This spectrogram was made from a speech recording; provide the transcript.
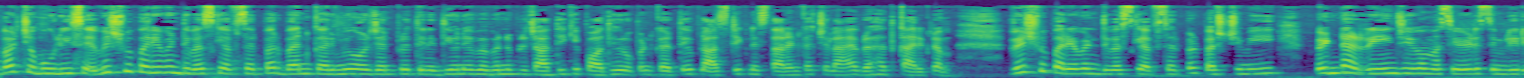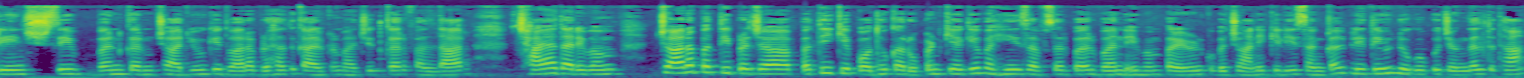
खबर चमोली से। विश्व पर्यावरण दिवस के अवसर पर वन कर्मियों और जनप्रतिनिधियों ने विभिन्न प्रजाति के पौधे रोपण करते हुए प्लास्टिक निस्तारण का चलाया बृहद कार्यक्रम। विश्व पर्यावरण दिवस के अवसर पर पश्चिमी पिंडर रेंज एवं असेड़ सिमली रेंज से वन कर्मचारियों के द्वारा बृहद कार्यक्रम आयोजित कर फलदार, छायादार एवं चारापति प्रजापति के पौधों का रोपण किया गया। वहीं इस अवसर पर वन एवं पर्यावरण को बचाने के लिए संकल्प लेते हुए लोगों को जंगल तथा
